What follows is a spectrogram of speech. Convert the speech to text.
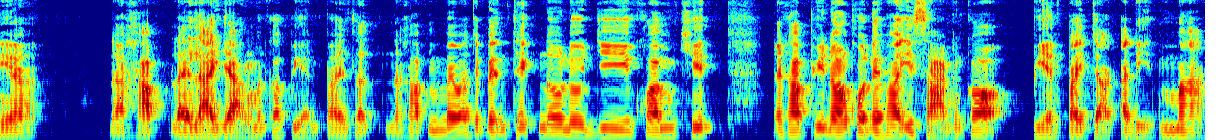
เนี้ยนะครับหลาย ๆ อย่างมันก็เปลี่ยนไปนะครับไม่ว่าจะเป็นเทคโนโลยีความคิดนะครับ พี่น้องคนในภาคอีสานก็เปลี่ยนไปจากอดีตมาก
